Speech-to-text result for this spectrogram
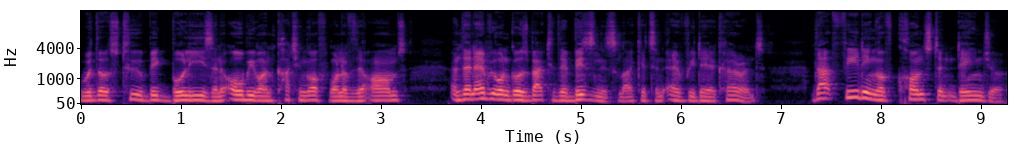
with those two big bullies and Obi Wan cutting off one of their arms, and then everyone goes back to their business like it's an everyday occurrence? That feeling of constant danger,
